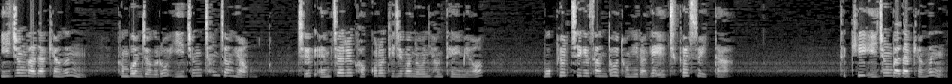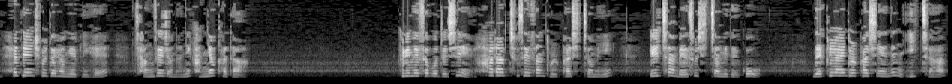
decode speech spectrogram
이중 바닥형은 근본적으로 이중 천정형, 즉 M자를 거꾸로 뒤집어 놓은 형태이며 목표치 계산도 동일하게 예측할 수 있다. 특히 이중 바닥형은 헤드앤숄더형에 비해 장세 전환이 강력하다. 그림에서 보듯이 하락 추세선 돌파 시점이 1차 매수 시점이 되고 넥클라인 돌파 시에는 2차,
